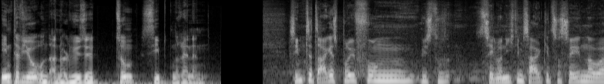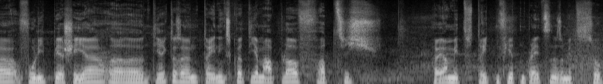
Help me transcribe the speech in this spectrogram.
Interview und Analyse zum siebten Rennen. Siebte Tagesprüfung, bist du selber nicht im Salke zu sehen, aber Philippe Berger, äh, direkt aus einem Trainingsquartier am Ablauf, hat sich heuer mit dritten, vierten Plätzen, also mit so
